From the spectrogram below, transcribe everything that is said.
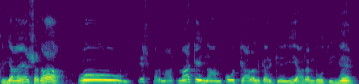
क्रियाएँ सदा ओम इस परमात्मा के नाम को उच्चारण करके ही आरंभ होती हैं।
